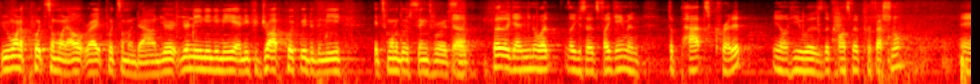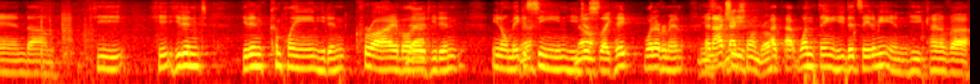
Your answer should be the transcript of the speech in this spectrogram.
you want to put someone out, right? Put someone down. You're you're knee knee knee knee, and if you drop quickly to the knee, it's one of those things where it's Yeah, like but again, you know what? Like you said, it's fight game, and the Pat's credit, you know, he was the consummate professional, and um, he he he didn't he didn't complain, he didn't cry about Yeah. it, he didn't you know make Yeah. a scene. He No. just like, hey, whatever, man. He's- and actually, one. At, at one thing he did say to me, and he kind of uh,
